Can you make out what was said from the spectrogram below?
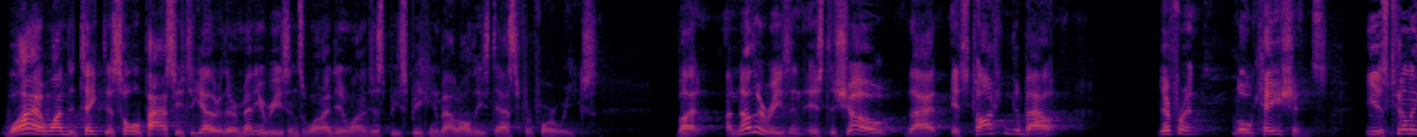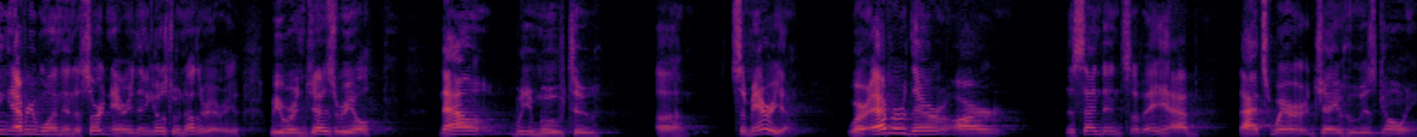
Why I wanted to take this whole passage together, there are many reasons. One, I didn't want to just be speaking about all these deaths for four weeks. But another reason is to show that it's talking about different locations. He is killing everyone in a certain area, then he goes to another area. We were in Jezreel. Now we move to uh, Samaria. Wherever there are descendants of Ahab, that's where Jehu is going.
